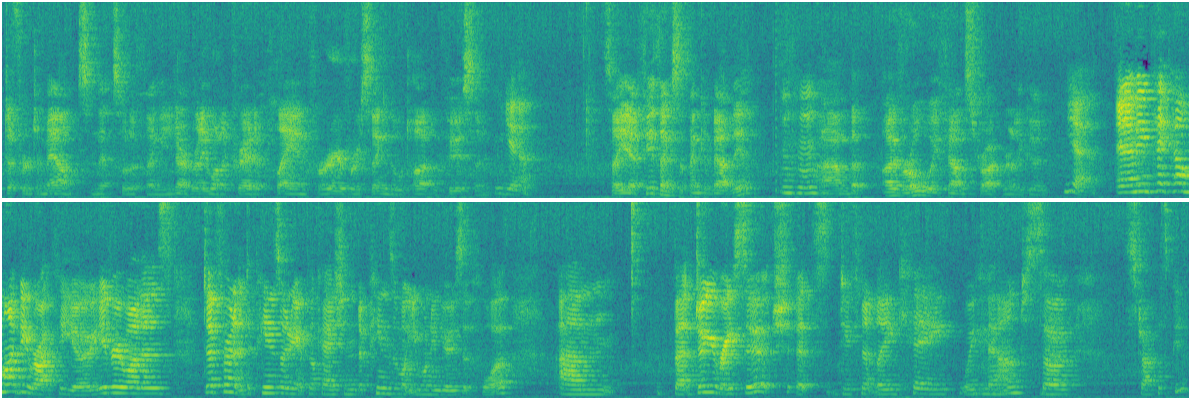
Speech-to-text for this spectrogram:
different amounts and that sort of thing. You don't really want to create a plan for every single type of person. Yeah. So yeah, a few things to think about there. Mhm. Um, but overall, we found Stripe really good. Yeah, and I mean PayPal might be right for you. Everyone is different. It depends on your application. It depends on what you want to use it for. Um, but do your research. It's definitely key. We Mm, found so. yeah. Stripe is good.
